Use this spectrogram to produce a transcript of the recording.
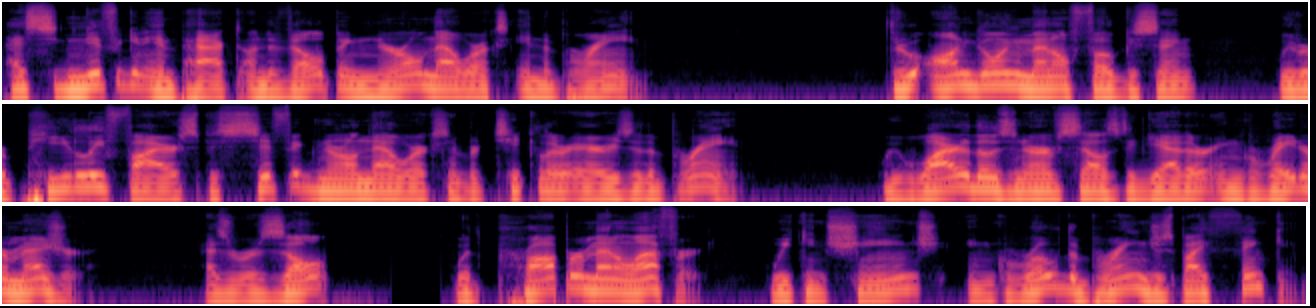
has significant impact on developing neural networks in the brain. Through ongoing mental focusing, we repeatedly fire specific neural networks in particular areas of the brain. We wire those nerve cells together in greater measure. As a result, with proper mental effort, we can change and grow the brain just by thinking.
